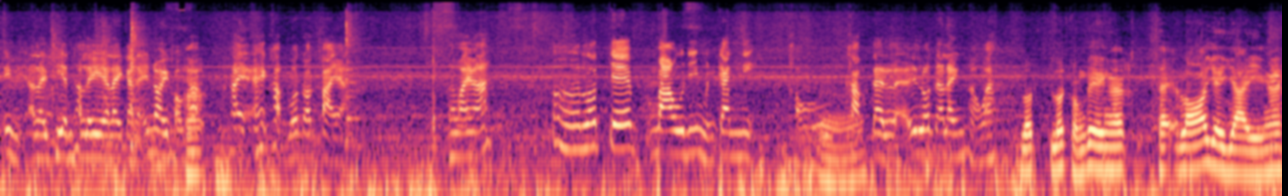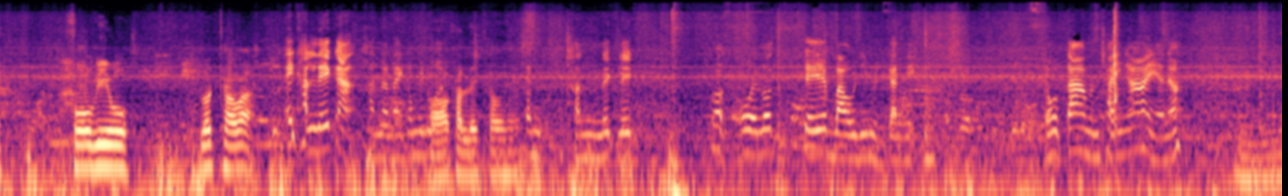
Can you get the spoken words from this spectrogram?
ไอ้อะไรเทียนทะเลอะไรกันไอ้หน่อยเขาก็ให้ให้ขับรถออสไปอะทำไมมะเออรถเจ๊เบาดีเหมือนกันนี่เขาเออขับแต่ไอ้รถอะไรของเขาวะรถรถของตัวเองอะใช้ล้อใหญ่ๆไงโฟวิว รถเขาอะไอ้คันเล็กอะ คันอะไรก็ไม่รู้อ๋ออะคันเล็กเขาฮะคันคันเล็กๆก็โอ้ยรถเจ๊เบาดีเหมือนกันนี่โตต้ามันใช้ง่ายอะนะอืม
